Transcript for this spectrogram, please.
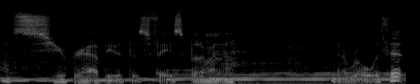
Not super happy with this face, but I'm gonna I'm gonna roll with it.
